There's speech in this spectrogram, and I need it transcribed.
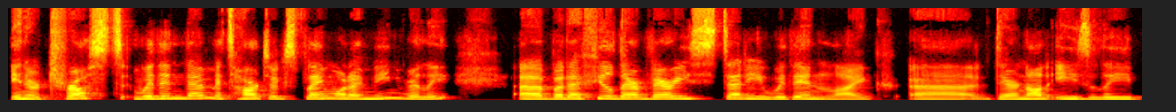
inner trust within them. It's hard to explain what I mean really. Uh, but I feel they're very steady within, like uh, they're not easily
